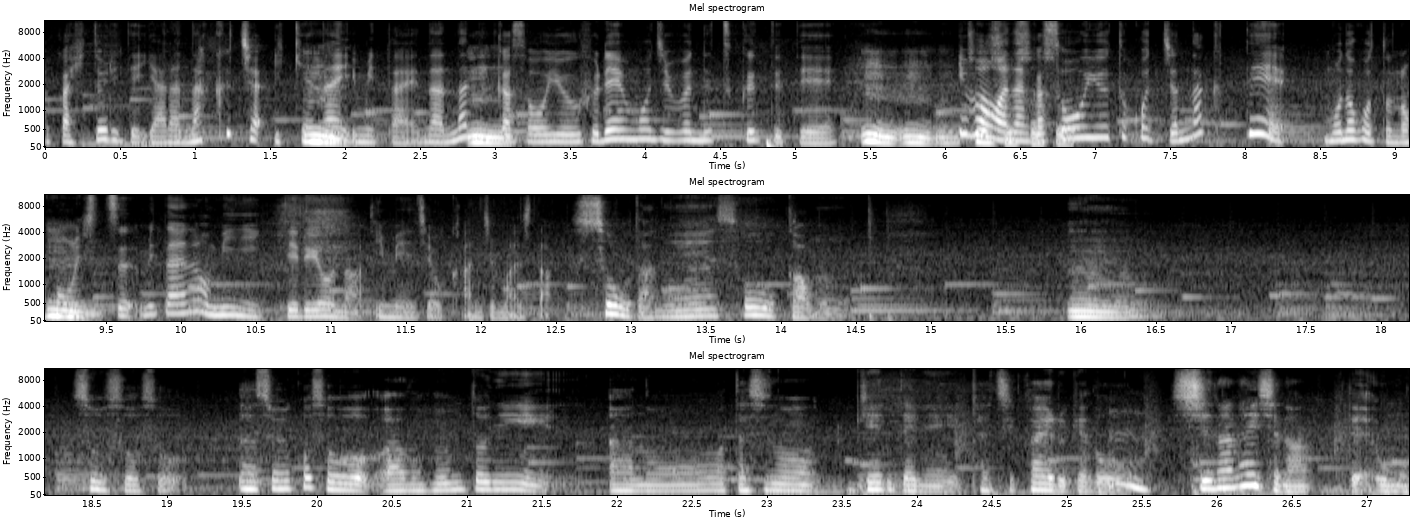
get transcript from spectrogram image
とか一人でやらなくちゃいけないみたいな、何かそういうフレームを自分で作ってて、うんうんうん、今はなんかうそういうとこじゃなくて物事の本質みたいなのを見に行ってるようなイメージを感じました。そうだね。そうかも。うん。そうそうそう。だそれこそあの本当にあの私の原点に立ち返るけど、うん。死なないしなって思っ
